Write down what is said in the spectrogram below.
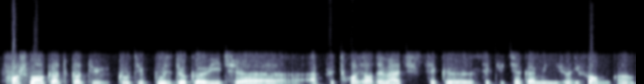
franchement, quand, quand, tu, quand tu pousses Djokovic à, à plus de 3 heures de match, c'est que, c'est que tu tiens quand même une jolie forme. Quoi, hein.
